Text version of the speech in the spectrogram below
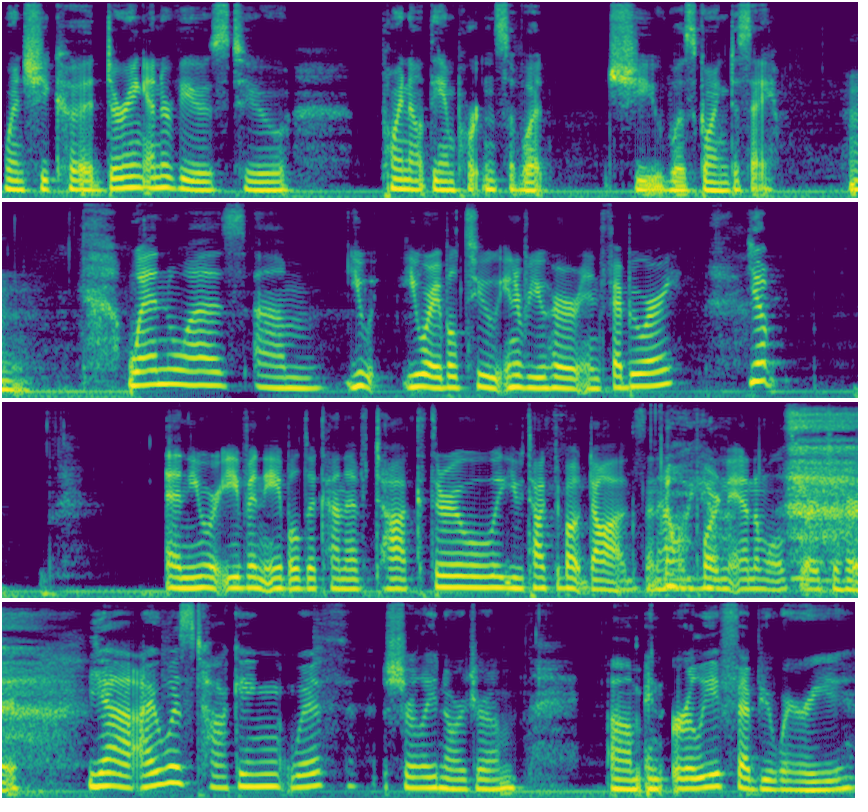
when she could during interviews to point out the importance of what she was going to say. Hmm. When was um, you you were able to interview her in February? Yep. And you were even able to kind of talk through. You talked about dogs and how oh, important yeah. animals were to her. Yeah, I was talking with Shirley Nordrum um, in early February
